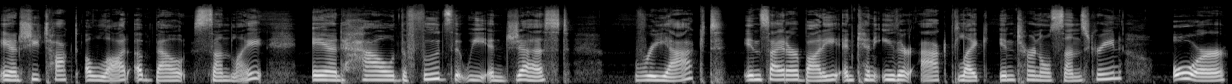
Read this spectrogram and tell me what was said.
And she talked a lot about sunlight and how the foods that we ingest react inside our body and can either act like internal sunscreen or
